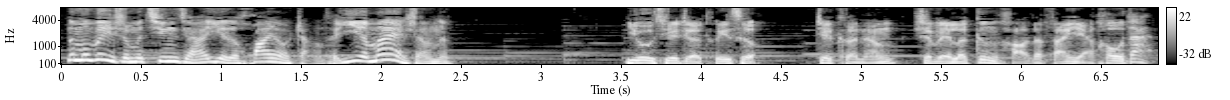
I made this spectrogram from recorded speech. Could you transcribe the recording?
那么，为什么青夹叶的花要长在叶脉上呢？有学者推测，这可能是为了更好的繁衍后代，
